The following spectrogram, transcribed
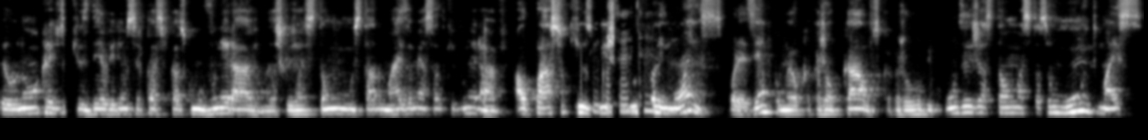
eu não acredito que eles deveriam ser classificados como vulneráveis, mas acho que já estão em um estado mais ameaçado que vulnerável. Ao passo que os bichos dos limões, por exemplo, como é o Cacajal Calvos, Cacajal Rubicundos, eles já estão numa situação muito mais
